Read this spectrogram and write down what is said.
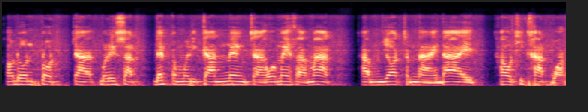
เขาโดนปลดจากบริษัทเดฟอเมริกันเนื่องจากว่าไม่สามารถทำยอดจำหน่ายได้เท่าที่คาดหวัง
